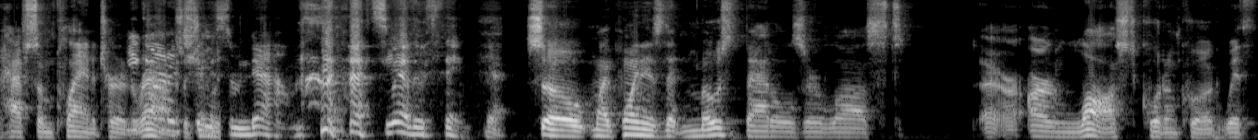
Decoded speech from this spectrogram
have some plan to turn it you around. You so chase them down. That's the other thing. Yeah. So my point is that most battles are lost, are, are lost, quote unquote, with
